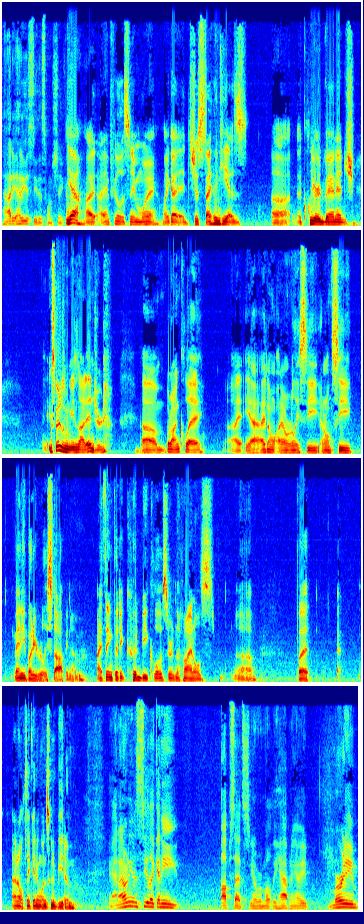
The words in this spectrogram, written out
How do you, how do you see this one shaking? yeah, I, I feel the same way. Like I, it's just I think he has uh, a clear advantage, especially when he's not injured. Um, but on clay, I yeah, I don't I don't really see I don't see anybody really stopping him. I think that it could be closer in the finals, uh, but I don't think anyone's going to beat him. Yeah, and I don't even see like any upsets, you know, remotely happening. I Murray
